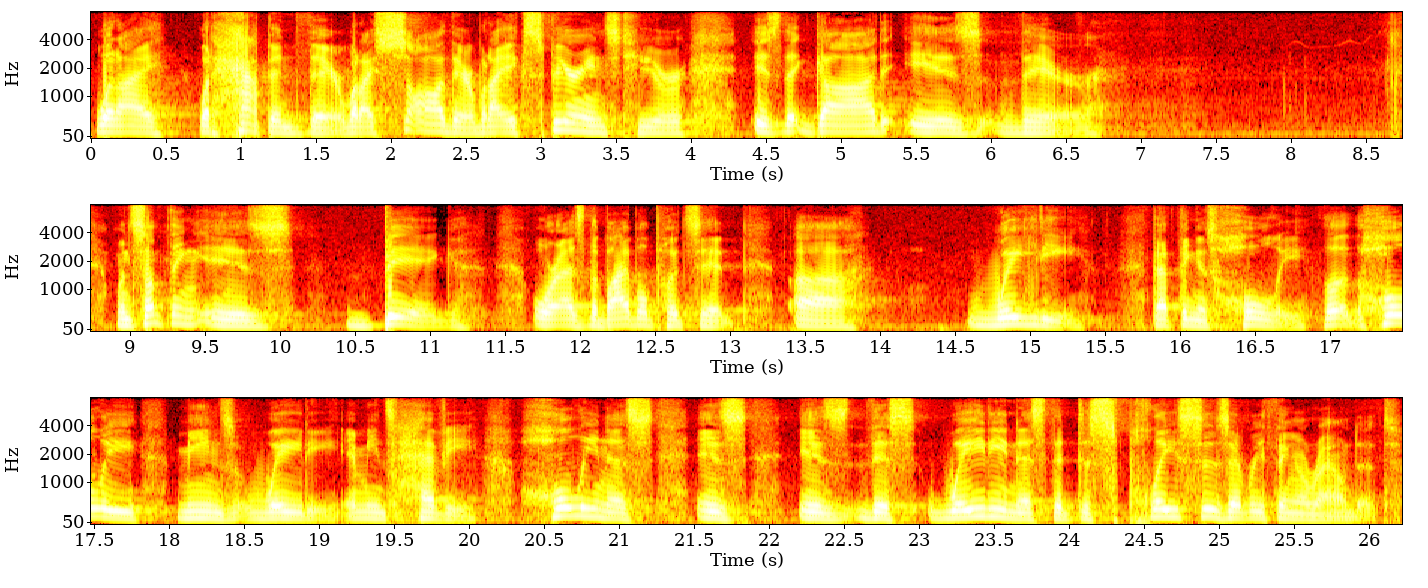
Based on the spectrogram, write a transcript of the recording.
what I what happened there, what I saw there, what I experienced here, is that God is there. When something is big, or as the Bible puts it, uh, weighty, that thing is holy. Holy means weighty, it means heavy. Holiness is, is this weightiness that displaces everything around it.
